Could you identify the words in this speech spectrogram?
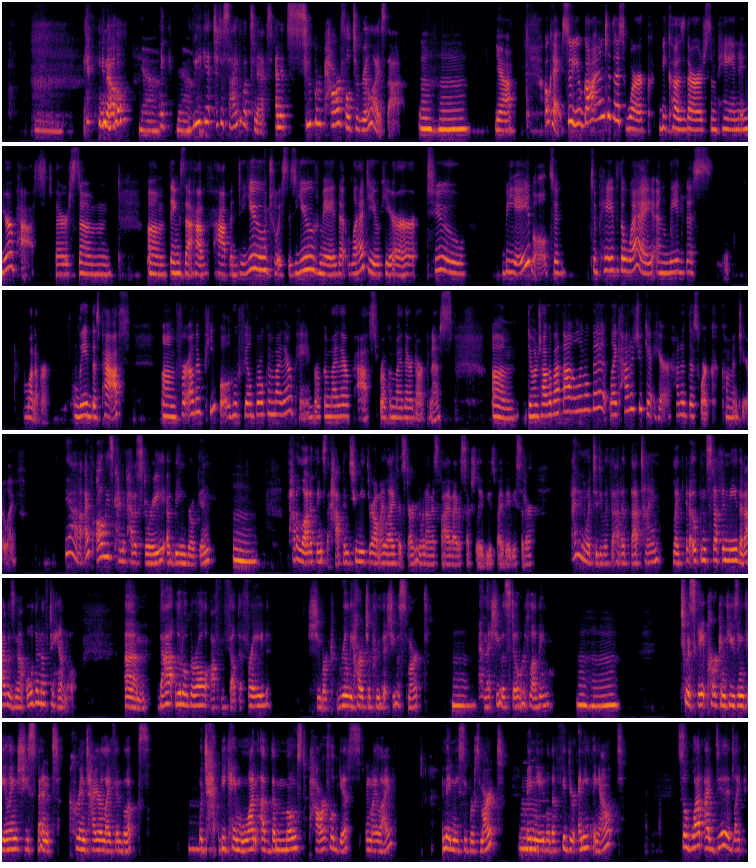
you know? Yeah. Like, yeah. we get to decide what's next. And it's super powerful to realize that. Mm-hmm. Yeah. Okay. So you got into this work because there's some pain in your past. There's some um, things that have happened to you, choices you've made that led you here to be able to to pave the way and lead this whatever lead this path um, for other people who feel broken by their pain broken by their past broken by their darkness. Um, do you want to talk about that a little bit? Like how did you get here? How did this work come into your life yeah, I've always kind of had a story of being broken. Mm. I've had a lot of things that happened to me throughout my life. It started when I was five. I was sexually abused by a babysitter. I didn't know what to do with that at that time. Like it opened stuff in me that I was not old enough to handle. Um, that little girl often felt afraid. She worked really hard to prove that she was smart mm. and that she was still worth loving. Mm-hmm to escape her confusing feelings, she spent her entire life in books, mm. which became one of the most powerful gifts in my life. It made me super smart, mm. made me mm. able to figure anything out. So, what I did, like,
